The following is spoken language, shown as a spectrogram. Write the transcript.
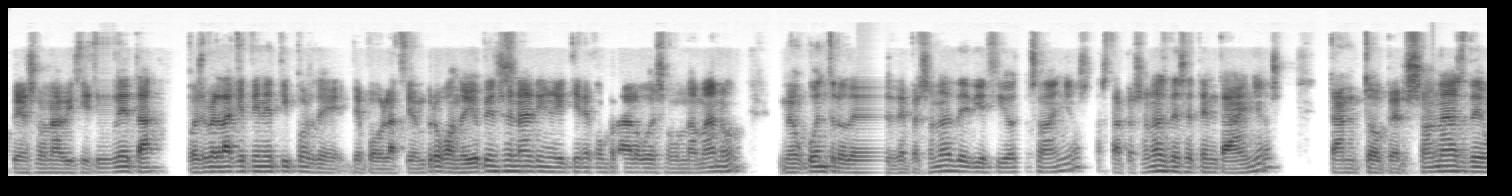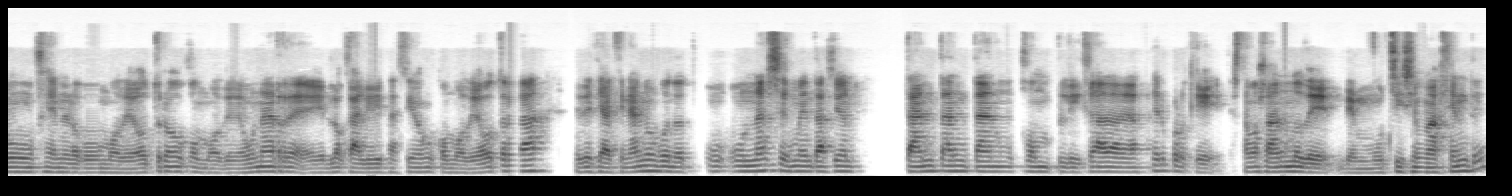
pienso en una bicicleta, pues es verdad que tiene tipos de, población, pero cuando yo pienso en alguien que quiere comprar algo de segunda mano, me encuentro desde personas de 18 años hasta personas de 70 años, tanto personas de un género como de otro, como de una localización como de otra, es decir, al final me encuentro una segmentación tan, tan, tan complicada de hacer porque estamos hablando de, muchísima gente,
